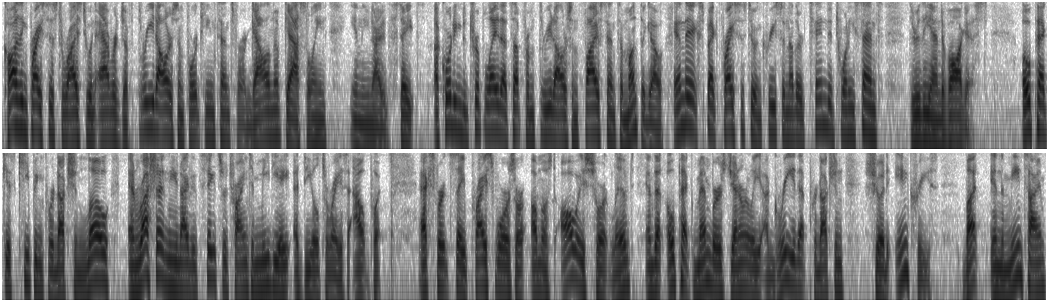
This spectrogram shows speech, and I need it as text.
causing prices to rise to an average of $3.14 for a gallon of gasoline in the United States. According to AAA, that's up from $3.05 a month ago, and they expect prices to increase another 10 to 20 cents through the end of August. OPEC is keeping production low, and Russia and the United States are trying to mediate a deal to raise output. Experts say price wars are almost always short lived, and that OPEC members generally agree that production should increase. But in the meantime,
